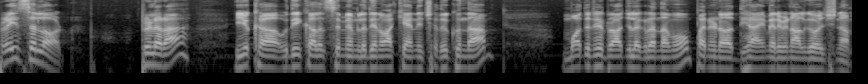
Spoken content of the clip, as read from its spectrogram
ప్రైజ్ ద లాడ్ ప్రిలరా ఈ యొక్క ఉదయకాల సమయంలో దీని వాక్యాన్ని చదువుకుందాం. మొదటి రాజుల గ్రంథము పన్నెండో అధ్యాయం ఇరవై నాలుగో వచనం.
